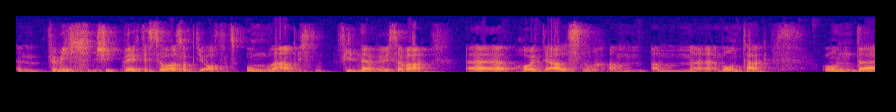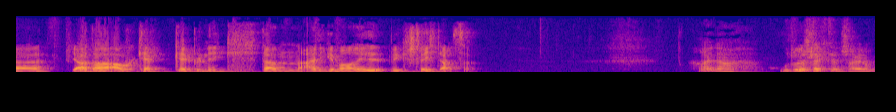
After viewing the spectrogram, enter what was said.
ähm, für mich wirkt es so, als ob die Offense unglaublich viel nervöser war, äh, heute als noch am, am äh, Montag. Und äh, ja, da auch Ka Kaepernick dann einige Male wirklich schlecht aussah. Rainer, gute oder schlechte Entscheidung?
